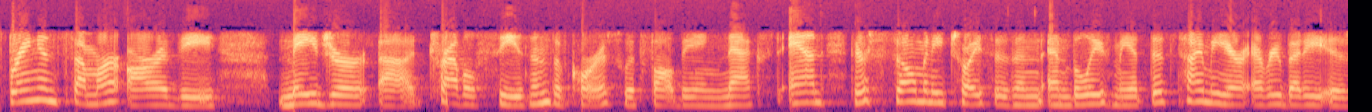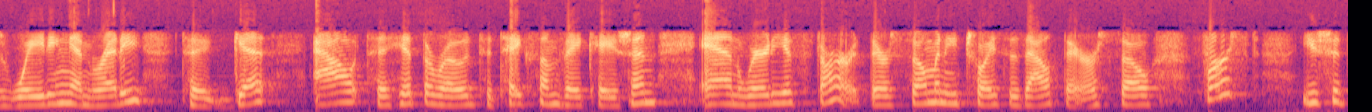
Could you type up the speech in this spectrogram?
spring and summer are the major uh, travel seasons, of course, with fall being next. And there's so many choices, and, and believe me, at this time of year, everybody is waiting and ready to get out to hit the road to take some vacation and where do you start there's so many choices out there so first you should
